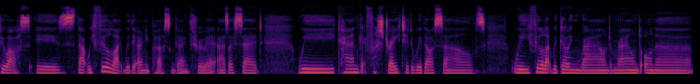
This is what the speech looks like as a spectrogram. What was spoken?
to us is that we feel like we're the only person going through it. As I said, we can get frustrated with ourselves. We feel like we're going round and round on a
